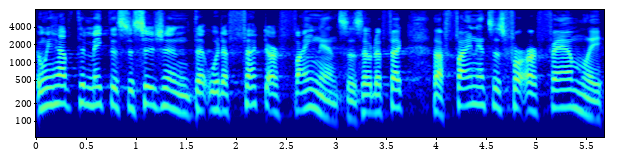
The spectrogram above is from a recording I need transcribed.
And we have to make this decision that would affect our finances, that would affect our finances for our family.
